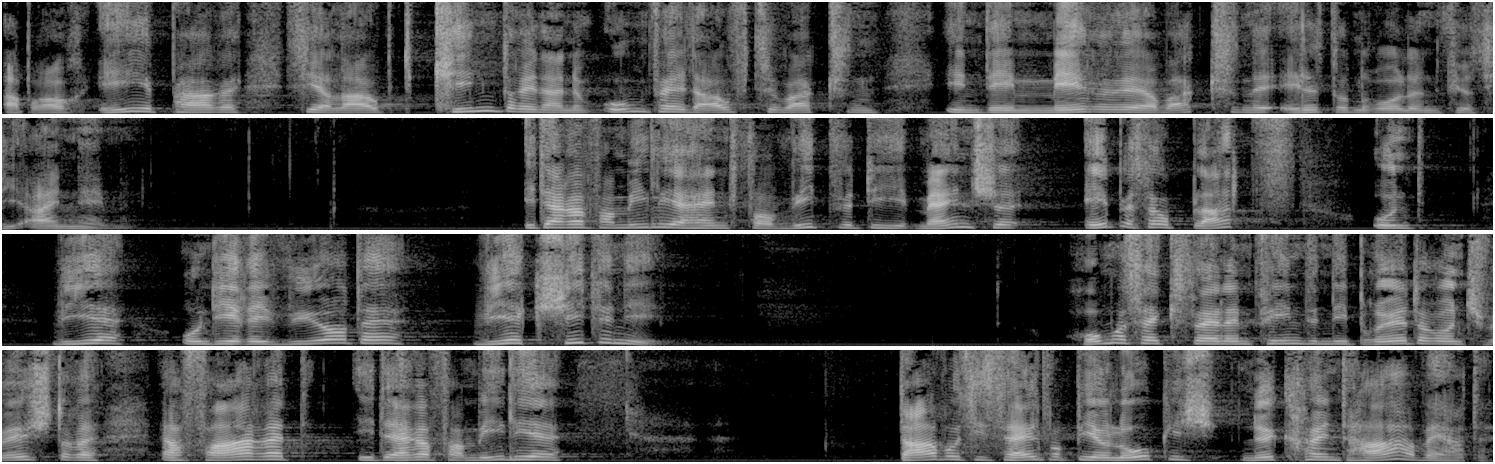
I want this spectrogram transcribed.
aber auch Ehepaare. Sie erlaubt Kinder in einem Umfeld aufzuwachsen, in dem mehrere erwachsene Elternrollen für sie einnehmen. In dieser Familie haben verwitwete Menschen ebenso Platz und, wie, und ihre Würde wie Geschiedene. Homosexuell empfindende Brüder und Schwestern erfahren in dieser Familie da, wo sie selber biologisch nicht können haben werden.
